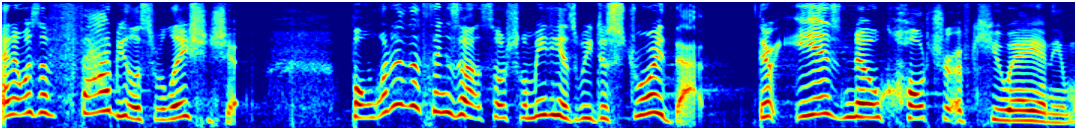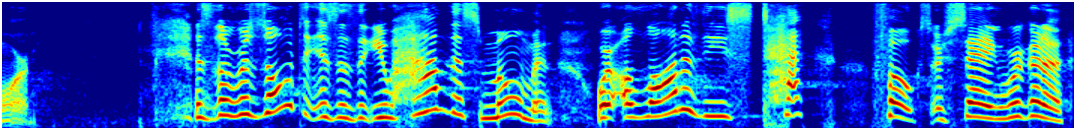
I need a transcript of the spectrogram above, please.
And it was a fabulous relationship. But one of the things about social media is we destroyed that. There is no culture of QA anymore. As the result is, is that you have this moment where a lot of these tech folks are saying we're going to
